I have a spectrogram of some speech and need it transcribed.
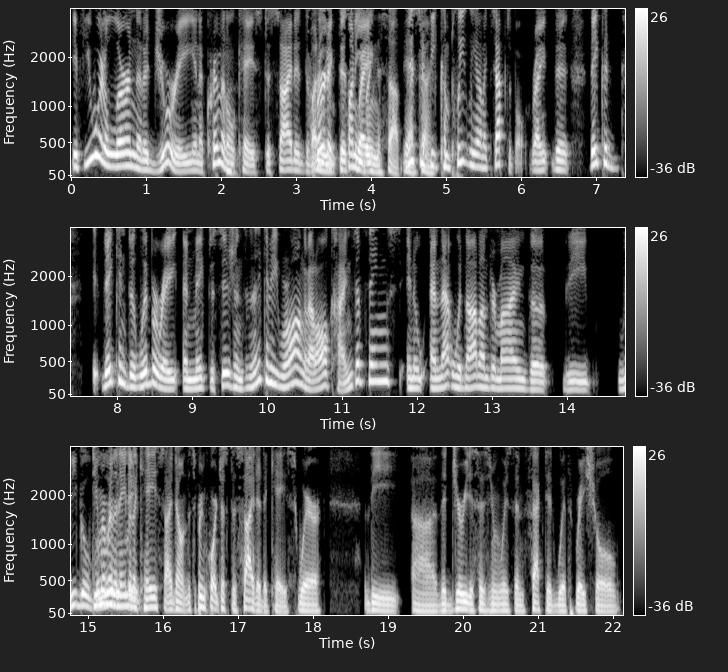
if you were to learn that a jury in a criminal case decided the Funny, verdict this funny way, you bring this up. Yeah, this would be completely unacceptable, right? The, they could they can deliberate and make decisions, and they can be wrong about all kinds of things, and and that would not undermine the the legal. Do you remember the name of the case? I don't. The Supreme Court just decided a case where the uh, the jury decision was infected with racial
